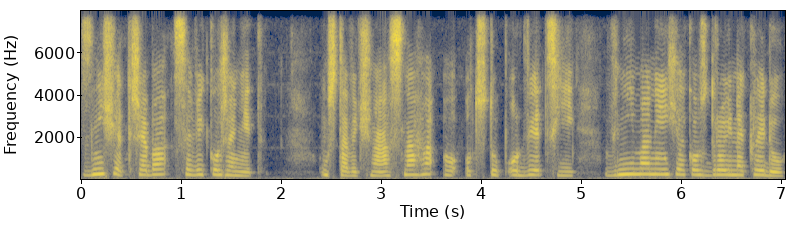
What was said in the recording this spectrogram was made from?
z níž je třeba se vykořenit. Ustavičná snaha o odstup od věcí, vnímaných jako zdroj neklidu,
